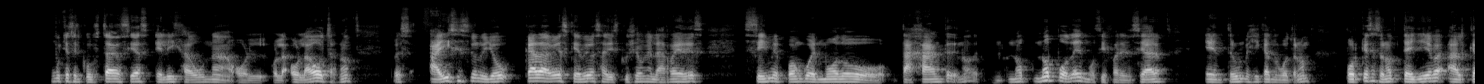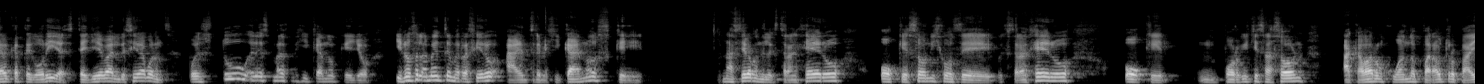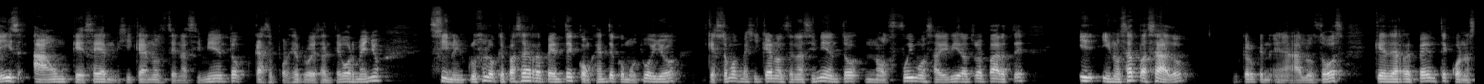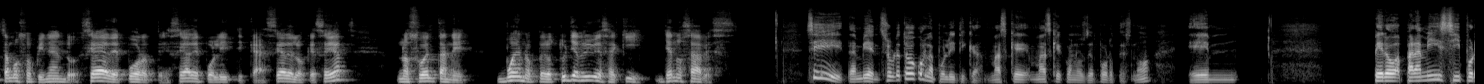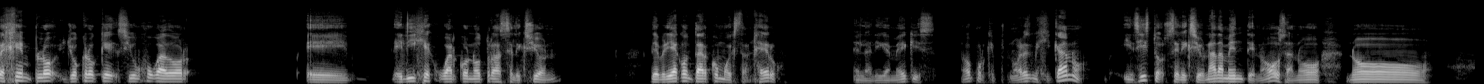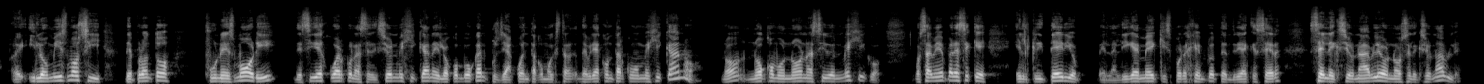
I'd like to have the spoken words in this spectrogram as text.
muchas circunstancias, elija una o, la, otra, ¿no? Entonces, ahí sí es donde yo, cada vez que veo esa discusión en las redes, sí me pongo en modo tajante, ¿no? No, no podemos diferenciar entre un mexicano u otro, ¿no? Porque es eso, ¿no? Te lleva al crear categorías, te lleva al decir, ah, bueno, pues tú eres más mexicano que yo. Y no solamente me refiero a entre mexicanos que nacieron en el extranjero o que son hijos de extranjero o que mm, por qué razón acabaron jugando para otro país, aunque sean mexicanos de nacimiento, caso por ejemplo de Santiago Ormeño, sino incluso lo que pasa de repente con gente como tú o yo, que somos mexicanos de nacimiento, nos fuimos a vivir a otra parte y, nos ha pasado creo que eh, a los dos, que de repente cuando estamos opinando, sea de deporte, sea de política, sea de lo que sea, nos sueltan el, bueno, pero tú ya vives aquí, ya no sabes. Sí, también, sobre todo con la política, más que, más que con los deportes, ¿no? Em, pero para mí sí, por ejemplo, yo creo que si un jugador eh, elige jugar con otra selección, debería contar como extranjero en la Liga MX, ¿no? Porque no eres mexicano, insisto, seleccionadamente, ¿no? O sea, no, no. Y lo mismo si de pronto Funes Mori decide jugar con la selección mexicana y lo convocan, pues ya cuenta como extra, debería contar como mexicano, ¿no? No como no nacido en México. O sea, a mí me parece que el criterio en la Liga MX, por ejemplo, tendría que ser seleccionable o no seleccionable.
